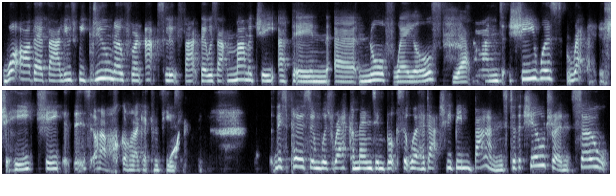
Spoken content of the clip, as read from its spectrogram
what are their values? We do know for an absolute fact there was that Mama G up in uh, North Wales. Yeah. And she was, re- she, she, oh God, I get confused this person was recommending books that were had actually been banned to the children. So,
